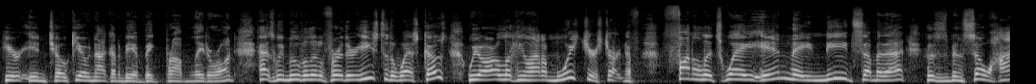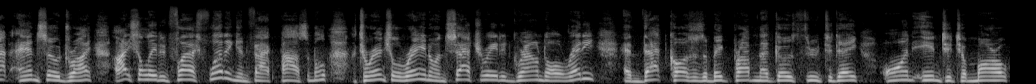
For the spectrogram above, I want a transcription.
here in Tokyo. Not going to be a big problem later on. As we move a little further east to the west coast, we are looking a lot of moisture starting to funnel its way in. They need some of that because it's been so hot and so dry. Isolated flash flooding, in fact, possible. Torrential rain on saturated ground already, and that causes a big problem that goes through today on into tomorrow.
